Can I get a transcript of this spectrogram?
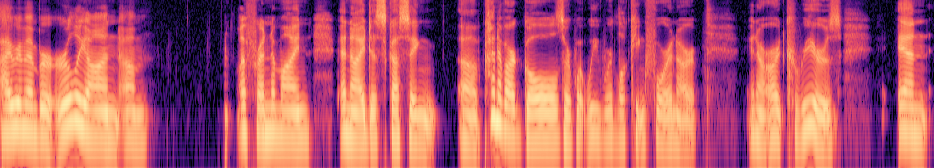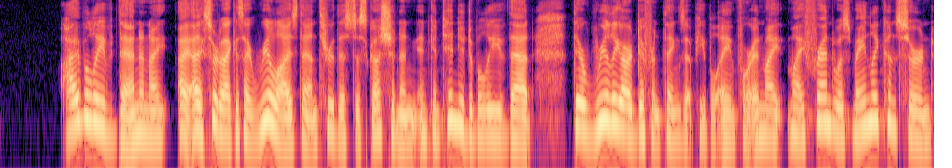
i remember early on um, a friend of mine and I discussing uh, kind of our goals or what we were looking for in our in our art careers, and I believed then, and I, I, I, sort of, I guess I realized then through this discussion and, and continued to believe that there really are different things that people aim for. And my, my friend was mainly concerned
